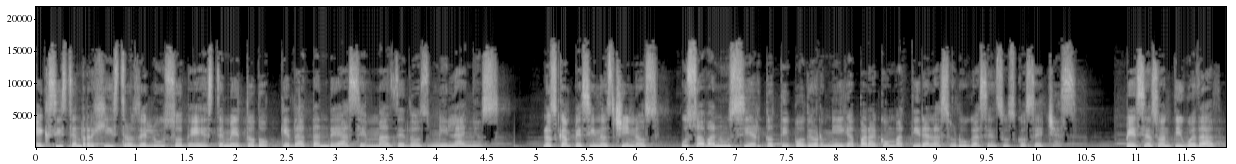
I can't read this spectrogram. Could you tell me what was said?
existen registros del uso de este método que datan de hace más de 2.000 años. Los campesinos chinos usaban un cierto tipo de hormiga para combatir a las orugas en sus cosechas. Pese a su antigüedad,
